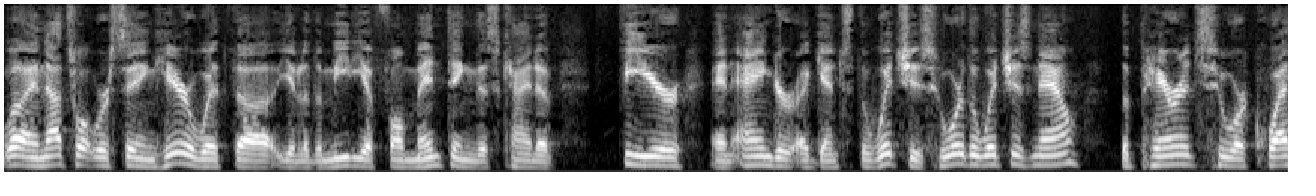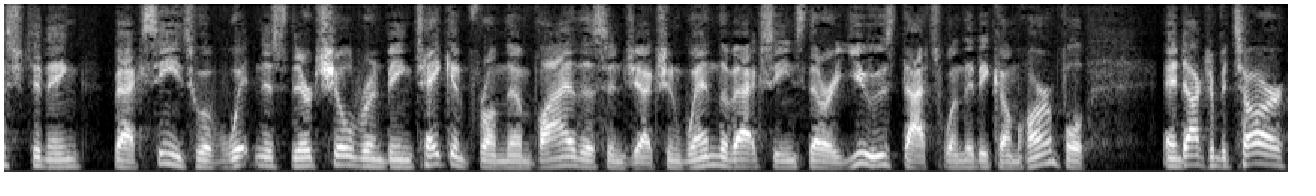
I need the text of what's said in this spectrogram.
Well, and that's what we're seeing here with uh, you know the media fomenting this kind of fear and anger against the witches. Who are the witches now? The parents who are questioning vaccines, who have witnessed their children being taken from them via this injection. When the vaccines that are used, that's when they become harmful. And Dr. Buttar,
